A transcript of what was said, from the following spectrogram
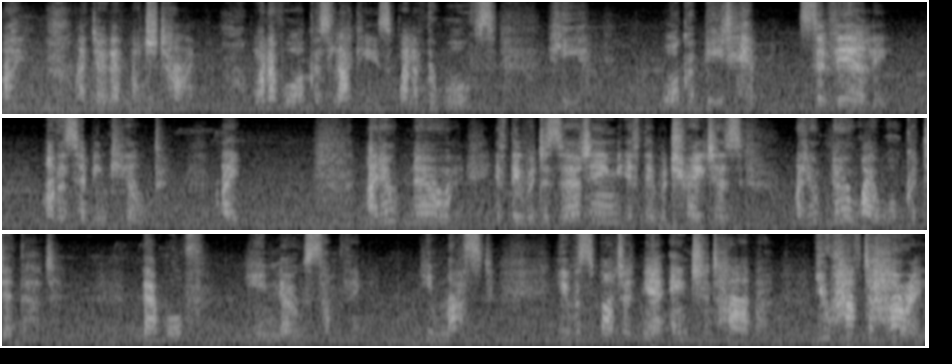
I, I don't have much time. One of Walker's lackeys, one of the wolves, he... Walker beat him severely. Others have been killed. I... I don't know if they were deserting, if they were traitors. I don't know why Walker did that. That wolf, he knows something. He must. He was spotted near Ancient Harbor. You have to hurry.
